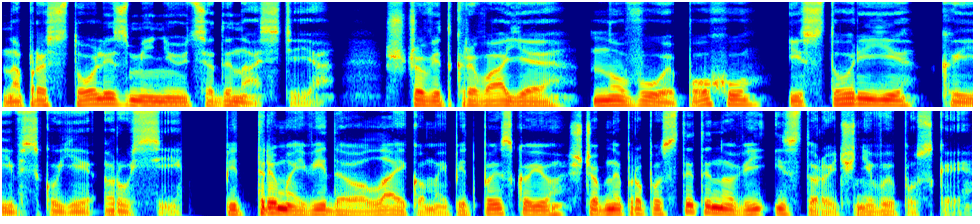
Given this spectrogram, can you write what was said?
на престолі змінюється династія, що відкриває нову епоху історії Київської Русі. Підтримай відео лайком і підпискою, щоб не пропустити нові історичні випуски.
